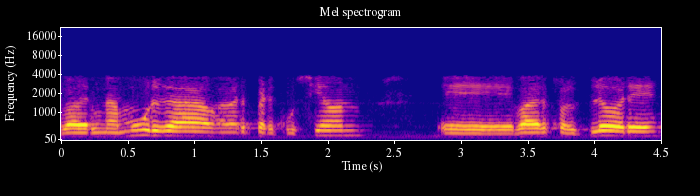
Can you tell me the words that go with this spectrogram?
va a haber una murga, va a haber percusión, va a haber folclore,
